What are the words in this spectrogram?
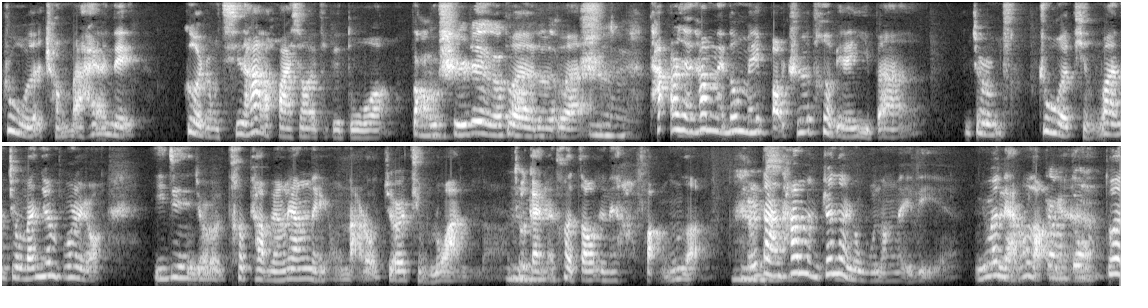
住的成本，还有你得各种其他的花销也特别多。保持这个对对对，嗯他而且他们那都没保持的特别一般，就是住的挺乱，就完全不是那种一进去就是特漂漂亮亮那种，哪儿都觉得挺乱的，就感觉特糟践那房子。嗯但是他们真的是无能为力。你说两个老人对，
